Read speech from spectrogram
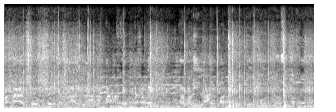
กันอ่ามหาชนเป็นจังหลายหลายปันคงนะครับเนี่ยอ่าวันนี้หลายปันคงเป็นผู้น้องสังกะแปง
